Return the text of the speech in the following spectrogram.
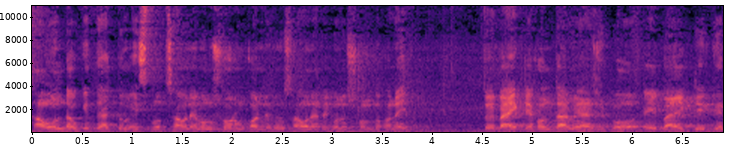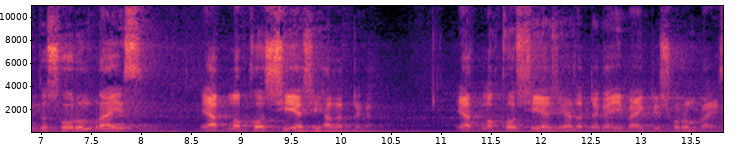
সাউন্ডটাও কিন্তু একদম স্মুথ সাউন্ড এবং শোরুম কন্ডিশন সাউন্ড এতে কোনো সন্দেহ নেই। তো এই বাইকটি এখন দামে আসব। এই বাইকটির কিন্তু শোরুম প্রাইস এক লক্ষ ছিয়াশি হাজার টাকা। এক লক্ষ ছিয়াশি হাজার টাকা এই বাইকটির শোরুম প্রাইস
